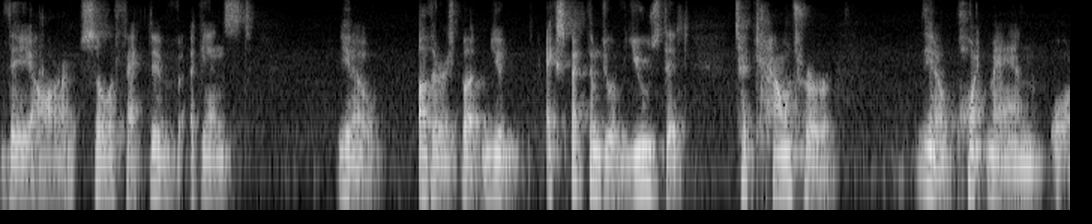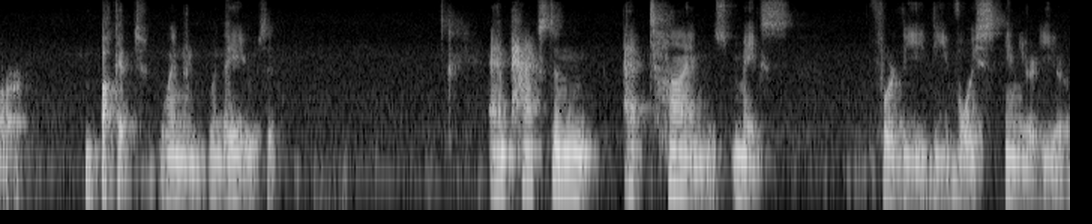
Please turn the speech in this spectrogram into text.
they are so effective against, you know, others, but you'd expect them to have used it to counter, you know, Point Man or Becket when when they use it. And Paxton at times makes for the the voice in your ear.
